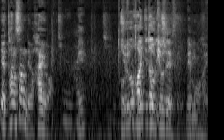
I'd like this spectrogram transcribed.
や炭酸だよハイは。え？チューハイってだって東京でですよ、レモンハイ。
